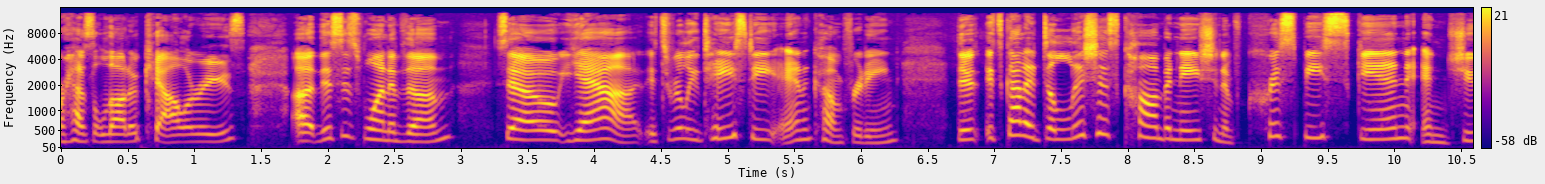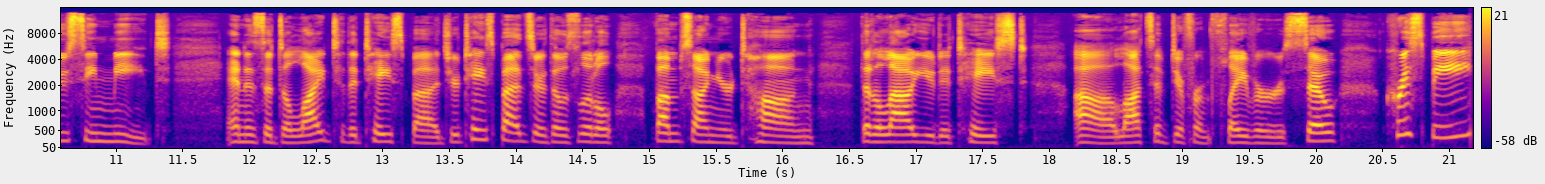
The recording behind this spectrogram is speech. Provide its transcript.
or has a lot of calories. Uh, this is one of them. So, yeah, it's really tasty and comforting. There, it's got a delicious combination of crispy skin and juicy meat and is a delight to the taste buds. Your taste buds are those little bumps on your tongue that allow you to taste uh, lots of different flavors. So, crispy,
